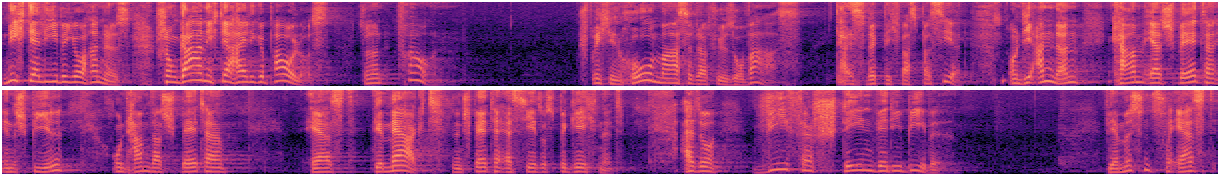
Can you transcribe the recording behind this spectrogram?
nicht der liebe Johannes, schon gar nicht der heilige Paulus, sondern Frauen, spricht in hohem Maße dafür, so war's. Da ist wirklich was passiert. Und die anderen kamen erst später ins Spiel und haben das später erst gemerkt, sind später erst Jesus begegnet. Also, wie verstehen wir die Bibel? Wir müssen zuerst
